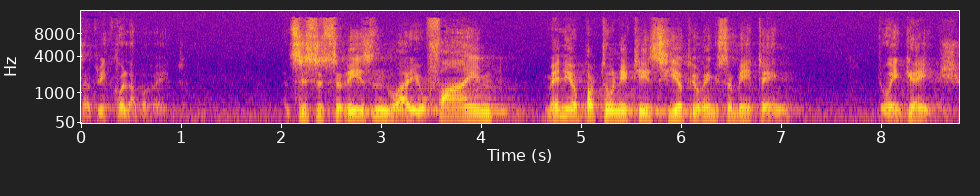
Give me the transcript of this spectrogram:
that we collaborate. And this is the reason why you find many opportunities here during the meeting to engage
